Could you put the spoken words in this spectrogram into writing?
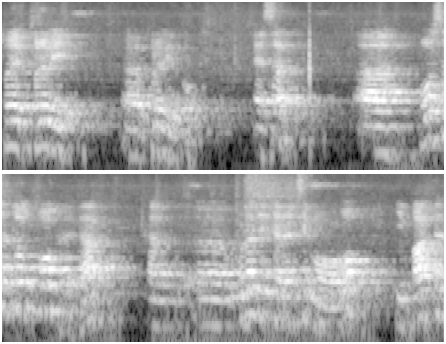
To je prvi, uh, prvi pokret. E sad, uh, posle tog pokreta, kad uh, uradite recimo ovo i partner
